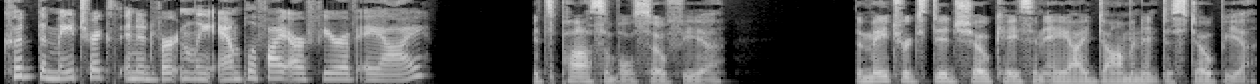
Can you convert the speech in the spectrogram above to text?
Could the Matrix inadvertently amplify our fear of AI? It's possible, Sophia. The Matrix did showcase an AI dominant dystopia.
